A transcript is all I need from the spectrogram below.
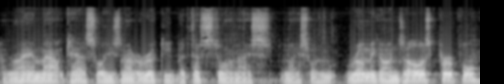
a Ryan Mountcastle. He's not a rookie, but that's still a nice nice one. Romy Gonzalez purple.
